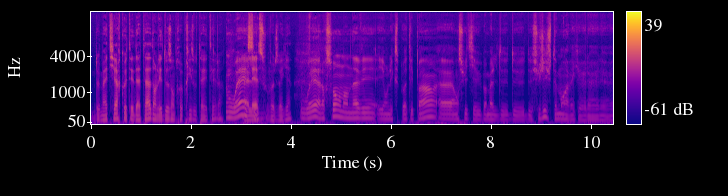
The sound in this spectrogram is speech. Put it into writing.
de matière côté data dans les deux entreprises où tu as été, là ouais, LS ou Volkswagen Ouais, alors soit on en avait et on l'exploitait pas. Euh, ensuite, il y a eu pas mal de, de, sujets justement avec euh,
